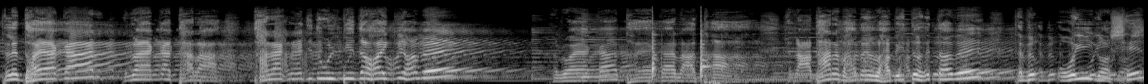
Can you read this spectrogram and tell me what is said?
তাহলে ধয়াকার রয়াকার ধারা। ধারা করে যদি উল্টি দেওয়া হয় কি হবে? রয়াকা ধয়াকা রাধা। রাধার ভাবে ভাবিত হতে হবে, তবে ওই রসের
